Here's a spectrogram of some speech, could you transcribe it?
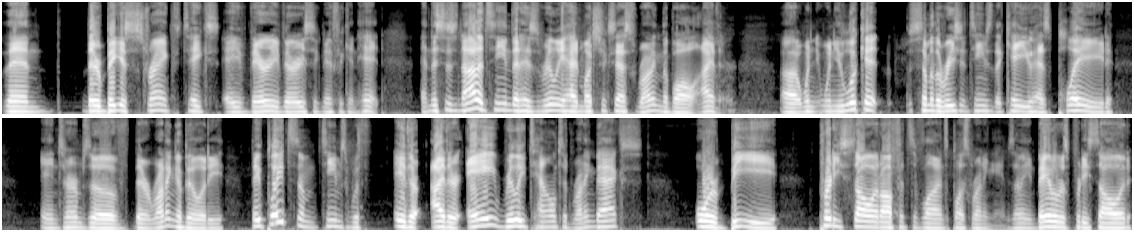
then their biggest strength takes a very, very significant hit. And this is not a team that has really had much success running the ball either. Uh, when when you look at some of the recent teams that KU has played in terms of their running ability, they've played some teams with either either a really talented running backs or b pretty solid offensive lines plus running games. I mean, Baylor was pretty solid.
